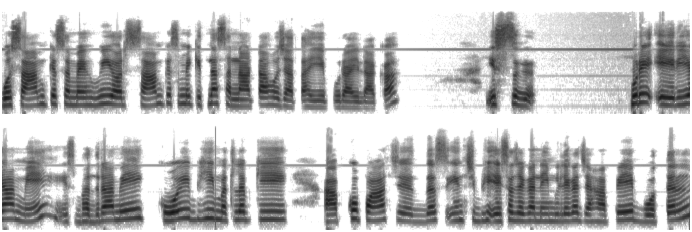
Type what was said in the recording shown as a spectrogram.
वो शाम के समय हुई, और शाम के समय कितना सन्नाटा हो जाता है ये पूरा इलाका। इस पूरे एरिया में, इस भद्रा में कोई भी मतलब कि आपको पाँच, दस इंच भी ऐसा जगह नहीं मिलेगा, जहाँ पे बोतल,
